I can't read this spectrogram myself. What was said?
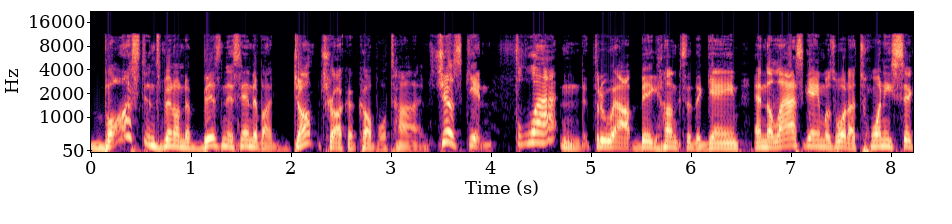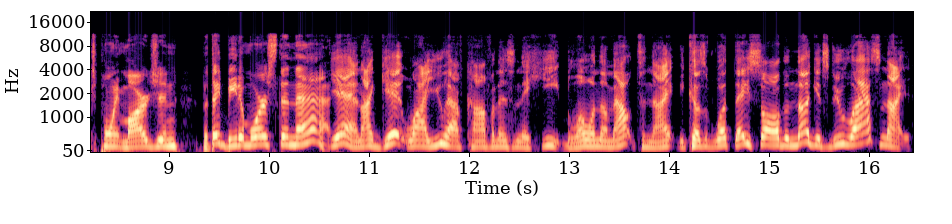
Boston's been on the business end of a dump truck a couple times, just getting flattened throughout big hunks of the game. And the last game was what a 26 point margin, but they beat them worse than that. Yeah, and I get why you have confidence in the Heat blowing them out tonight because of what they saw the Nuggets do last night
